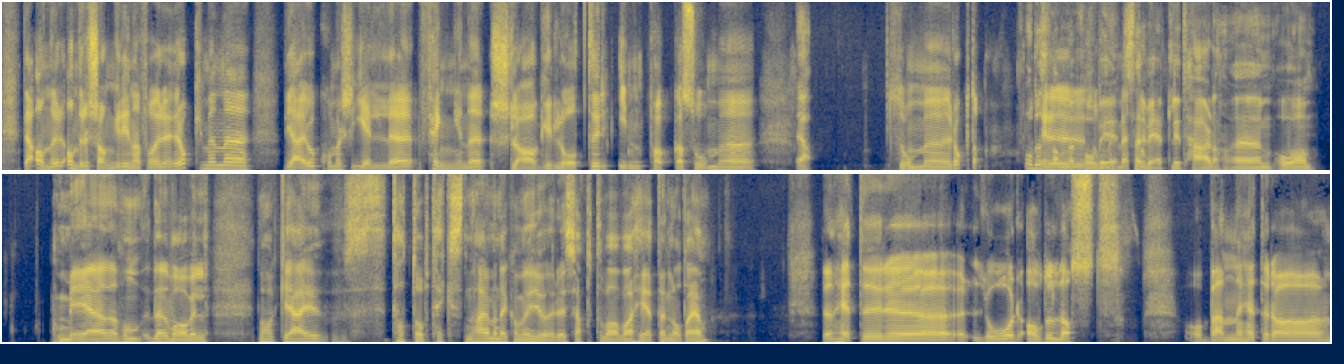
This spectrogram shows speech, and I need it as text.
Det er andre, andre sjangere innafor rock, men eh, de er jo kommersielle, fengende slagerlåter innpakka som eh, Ja. Som rock, da. Og det samme får vi servert litt her, da. Um, og med sånn- Det var vel Nå har ikke jeg tatt opp teksten her, men det kan vi gjøre kjapt. Hva, hva het den låta igjen? Den heter uh, Lord of the Lost, og bandet heter da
